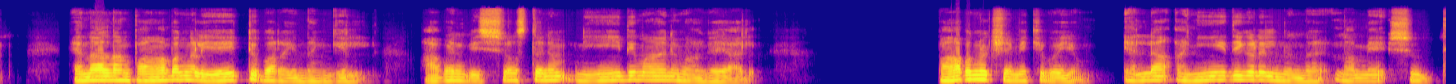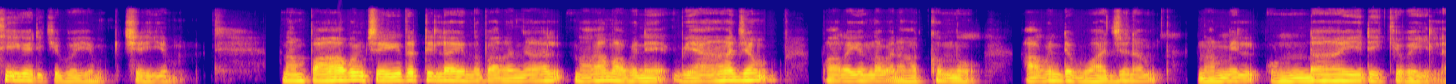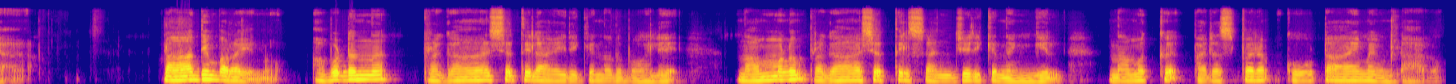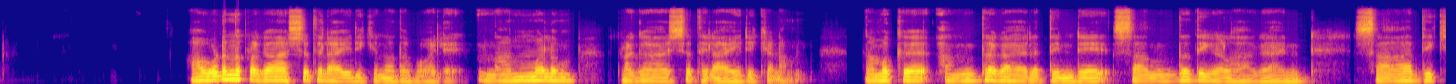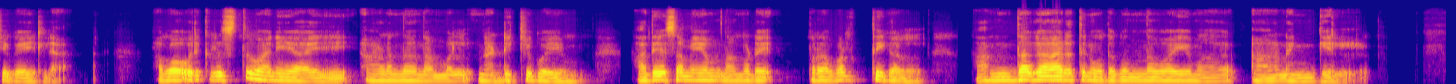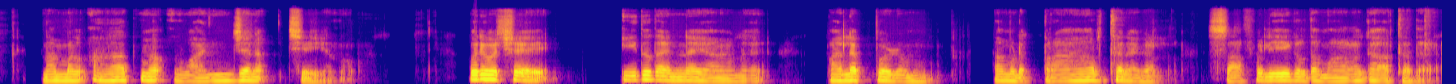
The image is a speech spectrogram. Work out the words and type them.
എന്നാൽ നാം പാപങ്ങൾ ഏറ്റുപറയുന്നെങ്കിൽ അവൻ വിശ്വസ്തനും നീതിമാനുമാകയാൽ പാപങ്ങൾ ക്ഷമിക്കുകയും എല്ലാ അനീതികളിൽ നിന്ന് നമ്മെ ശുദ്ധീകരിക്കുകയും ചെയ്യും. നാം പാപം ചെയ്തിട്ടില്ല എന്ന് പറഞ്ഞാൽ നാം അവനെ വ്യാജം പറയുന്നവനാക്കുന്നു. അവന്റെ വചനം നമ്മിൽ ഉണ്ടായിരിക്കുകയില്ല. ആദ്യം പറയുന്നു അവിടുന്ന് പ്രകാശത്തിലായിരിക്കുന്നത് പോലെ നമ്മളും പ്രകാശത്തിൽ സഞ്ചരിക്കുന്നെങ്കിൽ നമുക്ക് പരസ്പരം കൂട്ടായ്മയുണ്ടാകും. അവിടുന്ന് പ്രകാശത്തിലായിരിക്കുന്നത് പോലെ നമ്മളും പ്രകാശത്തിലായിരിക്കണം. നമുക്ക് അന്ധകാരത്തിന്റെ സന്തതികളാകാൻ സാധിക്കുകയില്ല. അപ്പോൾ ഒരു ക്രിസ്തുവാനിയായി ആണെന്ന് നമ്മൾ നടിക്കുകയും അതേസമയം നമ്മുടെ പ്രവർത്തികൾ അന്ധകാരത്തിന് ഉതകുന്നവയുമാ ആണെങ്കിൽ നമ്മൾ ആത്മവഞ്ചന ചെയ്യുന്നു. ഒരുപക്ഷെ ഇത് തന്നെയാണ് പലപ്പോഴും നമ്മുടെ പ്രാർത്ഥനകൾ സഫലീകൃതമാകാത്തത്.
